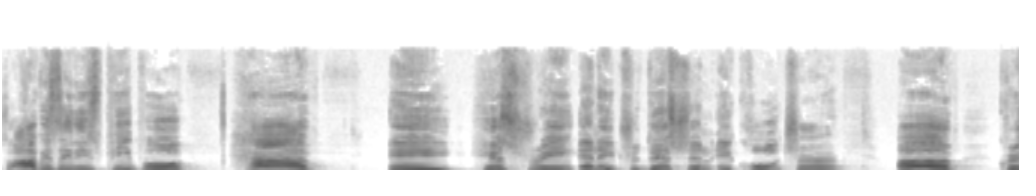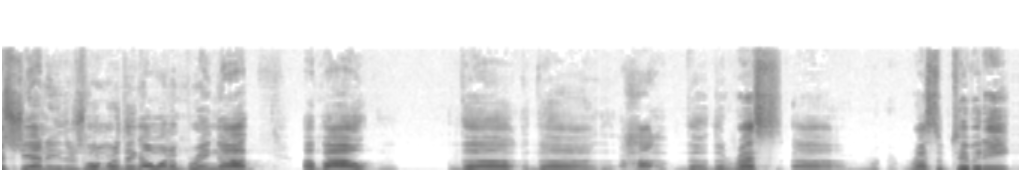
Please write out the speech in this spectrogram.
So obviously, these people have a history and a tradition, a culture of Christianity. There's one more thing I want to bring up about the, the, the, the res, uh, receptivity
